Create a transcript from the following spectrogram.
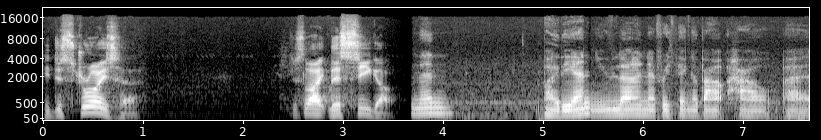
he destroys her. Just like this seagull. And then by the end, you learn everything about how uh,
